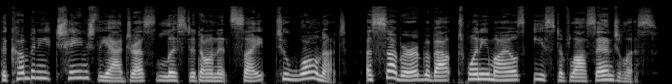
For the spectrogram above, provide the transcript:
the company changed the address listed on its site to Walnut, a suburb about 20 miles east of Los Angeles.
